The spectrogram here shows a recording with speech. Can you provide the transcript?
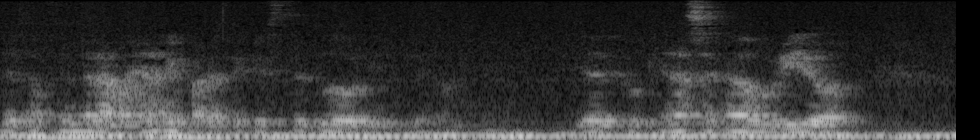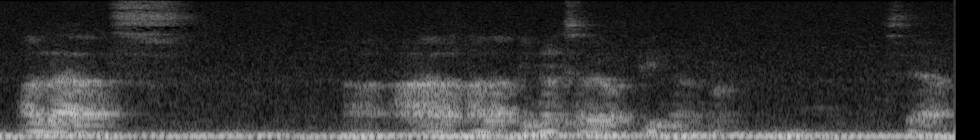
de estación de la mañana y parece que esté todo limpio. ¿no? Y dijo, ¿quién ha sacado brillo a, las, a, la pinocha de pinos? ¿no? O sea,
